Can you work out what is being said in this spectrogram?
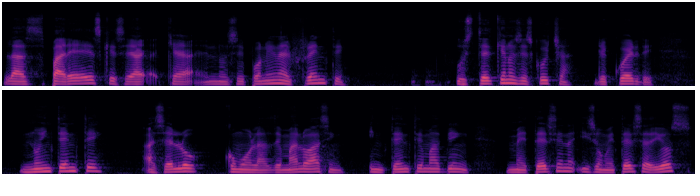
las paredes que, se, que nos se ponen al frente. Usted que nos escucha, recuerde, no intente hacerlo como las demás lo hacen, intente más bien meterse y someterse a Dios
